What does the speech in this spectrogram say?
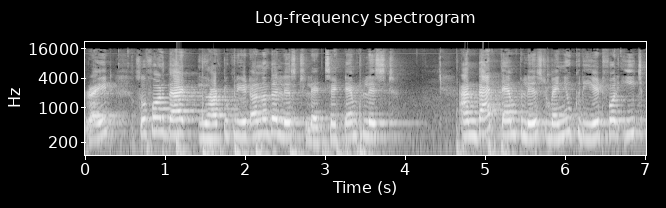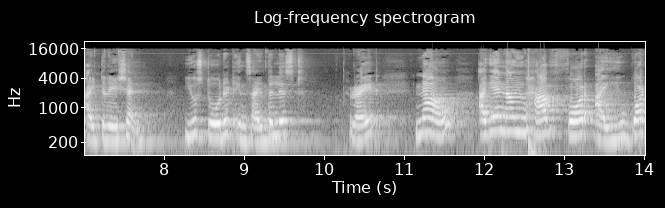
right? So for that you have to create another list let's say temp list. And that temp list when you create for each iteration you store it inside the list right? Now again now you have for i you got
